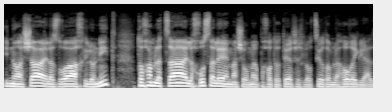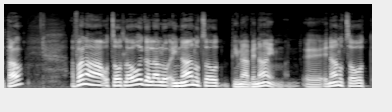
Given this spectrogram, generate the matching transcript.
היא נואשה אל הזרוע החילונית, תוך המלצה לחוס עליהם, מה שאומר פחות או יותר שיש להוציא אותם להורג לאלתר. אבל ההוצאות להורג הללו אינן הוצאות, בימי הביניים, אה, אינן הוצאות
